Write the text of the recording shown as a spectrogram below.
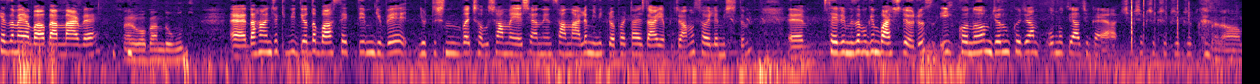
Herkese merhaba, ben Merve. Merhaba ben de Umut. Ee, Daha önceki videoda bahsettiğim gibi yurt dışında çalışan ve yaşayan insanlarla minik röportajlar yapacağımı söylemiştim. Ee, Serimize bugün başlıyoruz. İlk konuğum canım kocam Umut Yalçınkaya. Şık şık şık şık şık şık. Selam.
